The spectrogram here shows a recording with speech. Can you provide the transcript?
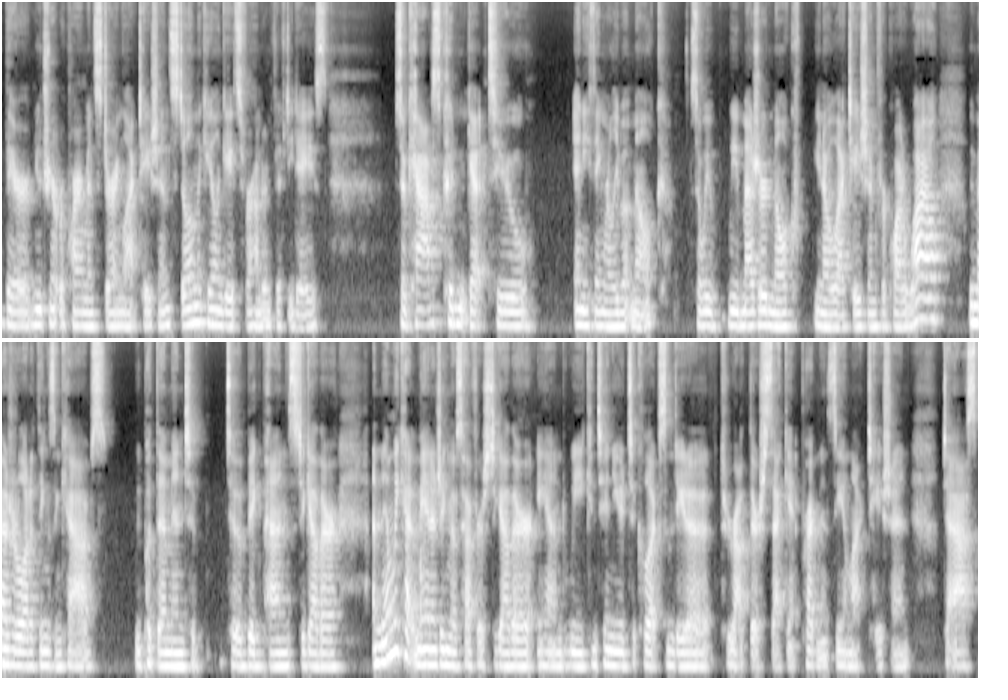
their nutrient requirements during lactation, still in the Calan gates for 150 days. So calves couldn't get to anything really but milk. So we we measured milk, you know, lactation for quite a while. We measured a lot of things in calves. We put them into to big pens together. And then we kept managing those heifers together and we continued to collect some data throughout their second pregnancy and lactation to ask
